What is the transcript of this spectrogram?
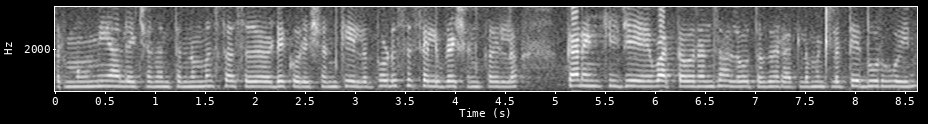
तर मग मी आल्याच्या नंतरनं मस्त असं डेकोरेशन केलं. थोडंसं सेलिब्रेशन केलं. कारण की जे वातावरण झालं होतं घरातलं म्हटलं ते दूर होईल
